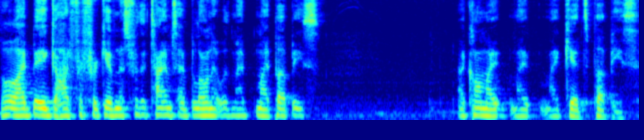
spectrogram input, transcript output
Oh, I beg God for forgiveness for the times I've blown it with my, my puppies. I call my, my, my kids puppies.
